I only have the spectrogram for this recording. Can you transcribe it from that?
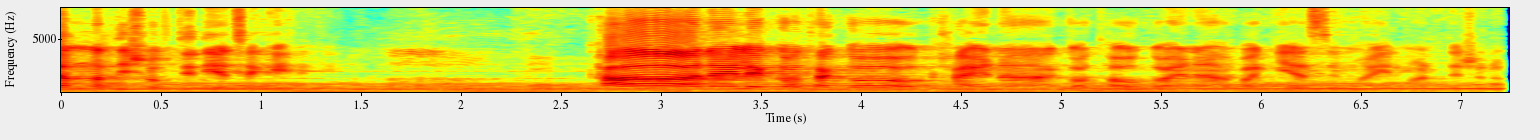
জান্নাতি শক্তি দিয়েছে কে? খা, নাইলে কথা ক, খায় না, কথাও কয় না, বাকি আছে মায়ের মারতে শুরু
